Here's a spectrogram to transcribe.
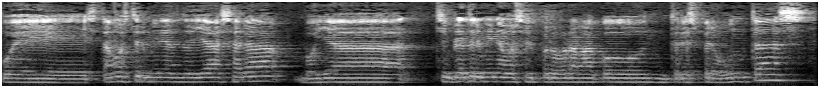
pues estamos terminando ya, Sara. Voy a. Siempre terminamos el programa con tres preguntas.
